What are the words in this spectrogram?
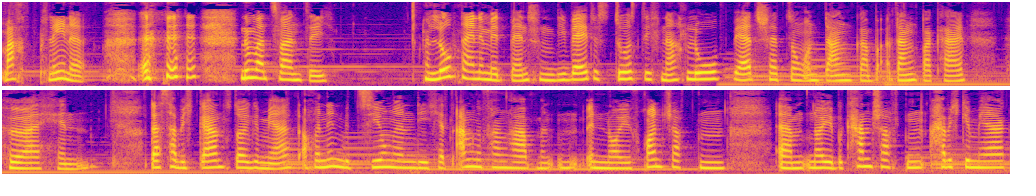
Macht Pläne. Nummer 20. Lob deine Mitmenschen. Die Welt ist durstig nach Lob, Wertschätzung und Dankbar Dankbarkeit. Hör hin. Das habe ich ganz doll gemerkt, auch in den Beziehungen, die ich jetzt angefangen habe, in neue Freundschaften, ähm, neue Bekanntschaften, habe ich gemerkt,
